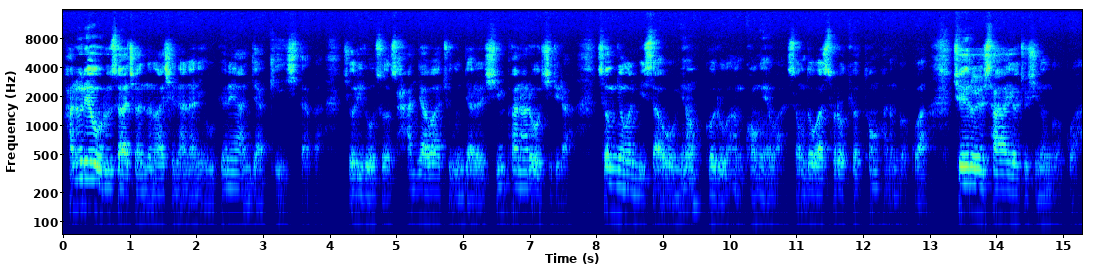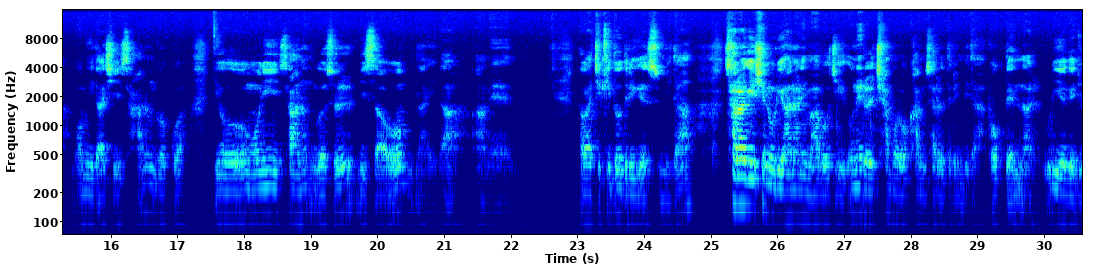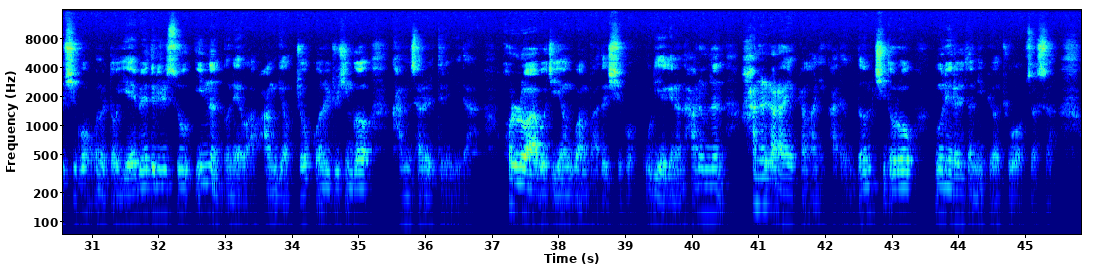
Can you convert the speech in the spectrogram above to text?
하늘에 오르사 전능하신 하나님 우편에 앉아 계시다가 저리로서 산 자와 죽은 자를 심판하러 오시리라. 성령을 믿사오며 거룩한 공회와 성도가 서로 교통하는 것과 죄를 사하여 주시는 것과 몸이 다시 사는 것과 영원히 사는 것을 믿사옵나이다. 아멘. 다 같이 기도드리겠습니다. 살아계신 우리 하나님 아버지 은혜를 참으로 감사를 드립니다. 복된 날 우리에게 주시고 오늘 또 예배 드릴 수 있는 은혜와 환경 조건을 주신 거 감사를 드립니다. 홀로 아버지 영광 받으시고 우리에게는 한없는 하늘나라의 평안이 가득 넘치도록 은혜를 덧입혀 주옵소서.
